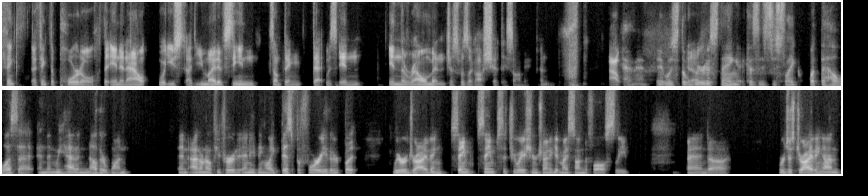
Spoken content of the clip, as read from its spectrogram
think i think the portal the in and out what you you might have seen something that was in in the realm and just was like oh shit they saw me and out yeah man it was the You know? weirdest thing because it's just like what the hell was that and then we had another one and i don't know if you've heard anything like this before either but we were driving, same same situation. We're trying to get my son to fall asleep, and uh, we're just driving on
